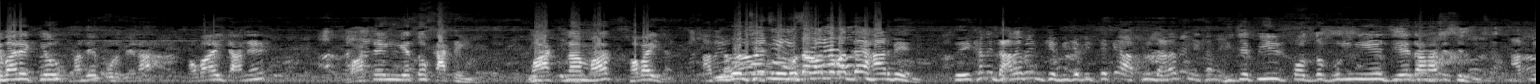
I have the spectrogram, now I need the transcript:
এবারে কেউ ফাঁদে পড়বে না, সবাই জানে বাটেঙ্গে তো কাটেঙ্গে, মাঠ না মাঠ সবাই জানে। আপনি বলছেন মমতা বন্দ্যোপাধ্যায় হারবেন তো এখানে দাঁড়াবেন কে বিজেপির থেকে? আপনি দাঁড়াবেন এখানে? বিজেপির পদ্মফুল নিয়ে যে দাঁড়াবে সে আপনি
